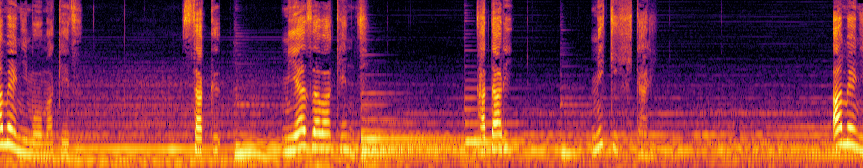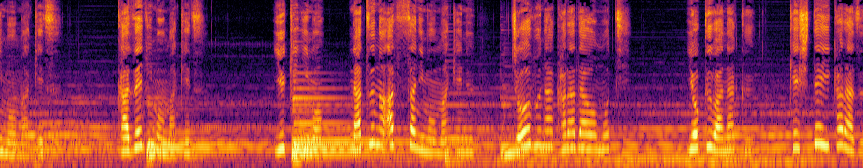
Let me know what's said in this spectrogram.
雨にも負けず作宮沢賢治語り三木ひかり。雨にも負けず風にも負けず雪にも夏の暑さにも負けぬ丈夫な体を持ち欲はなく決して怒らず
